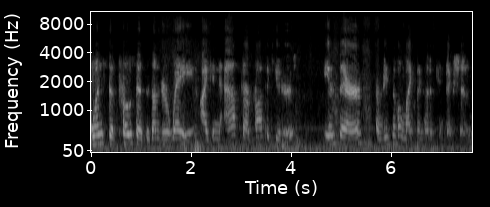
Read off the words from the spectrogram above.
once the process is underway, I can ask our prosecutors, is there a reasonable likelihood of conviction?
